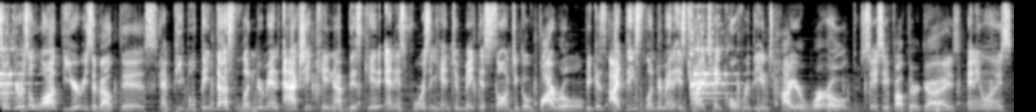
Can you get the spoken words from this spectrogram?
So there's a lot of theories about this. And people think that Slender Man actually kidnapped this kid and is forcing him to make this song to go viral. Because I think Slenderman is trying to take over the entire world. Stay safe out there, guys. Anyways,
